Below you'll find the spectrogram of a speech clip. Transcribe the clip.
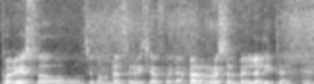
por eso se compra servicio afuera, para resolver la lista de espera.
